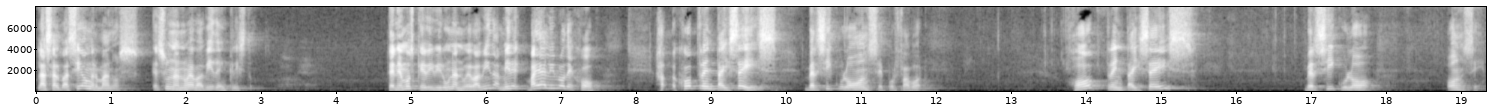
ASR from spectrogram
La salvación, hermanos, es una nueva vida en Cristo. Tenemos que vivir una nueva vida. Mire, vaya al libro de Job. Job 36, versículo 11, por favor. Job 36, versículo 11.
